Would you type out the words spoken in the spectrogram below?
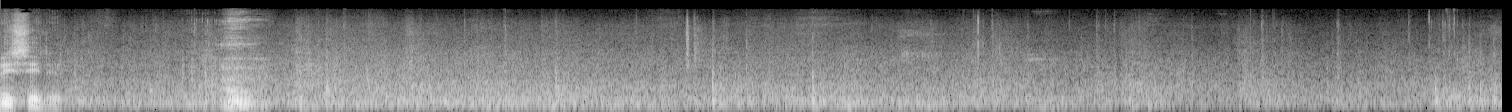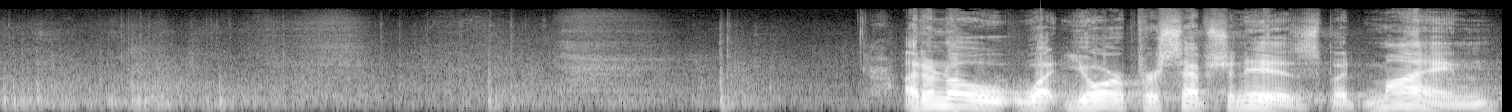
Be seated. I don't know what your perception is, but mine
